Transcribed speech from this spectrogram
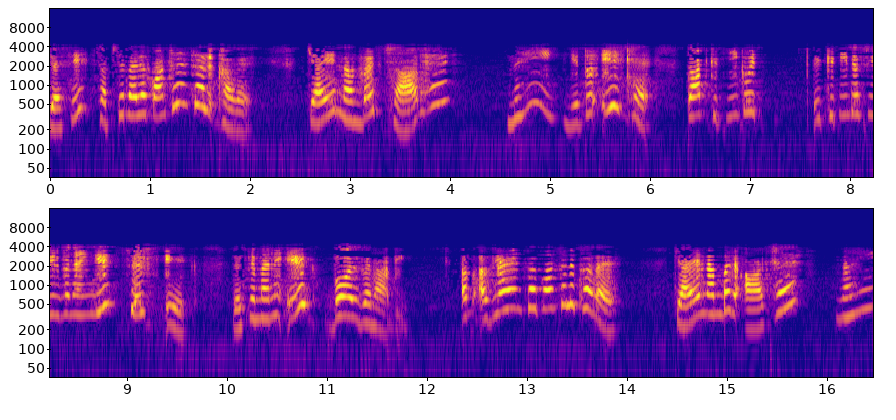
जैसे सबसे पहले कौन सा हिस्सा लिखा हुआ है? क्या ये नंबर चार है? नहीं, ये तो एक है। तो आप कितनी को, कितनी तस्वीर बनाएँगे? सिर्फ़ एक। जैसे मैंने एक बॉल बना दी। अब अगला हिस्सा कौन सा लिखा हुआ है? क्या ये नंबर आठ है? नहीं,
